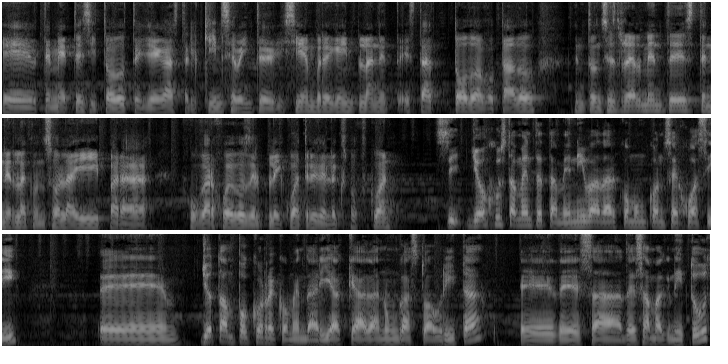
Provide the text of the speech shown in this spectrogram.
Eh, te metes y todo te llega hasta el 15-20 de diciembre. Game Planet está todo agotado. Entonces realmente es tener la consola ahí para jugar juegos del Play 4 y del Xbox One. Yo justamente también iba a dar como un consejo así. Eh, yo tampoco recomendaría que hagan un gasto ahorita eh, de, esa, de esa magnitud.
